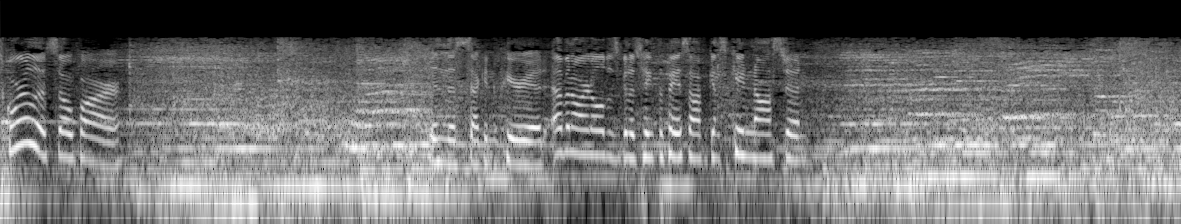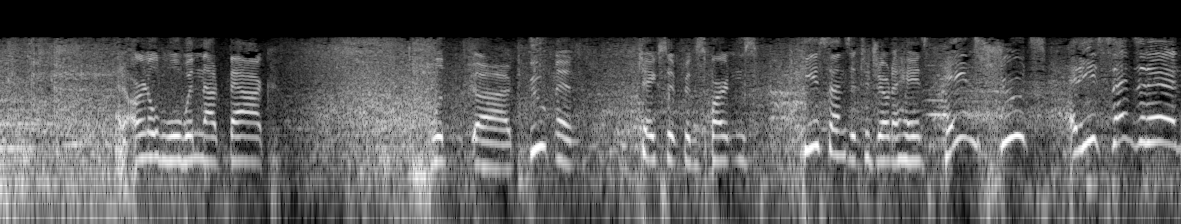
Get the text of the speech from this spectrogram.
Scoreless so far in this second period. Evan Arnold is going to take the face-off against Caden Austin. And Arnold will win that back. With uh, Gutman takes it for the Spartans. He sends it to Jonah Haynes. Haynes shoots and he sends it in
